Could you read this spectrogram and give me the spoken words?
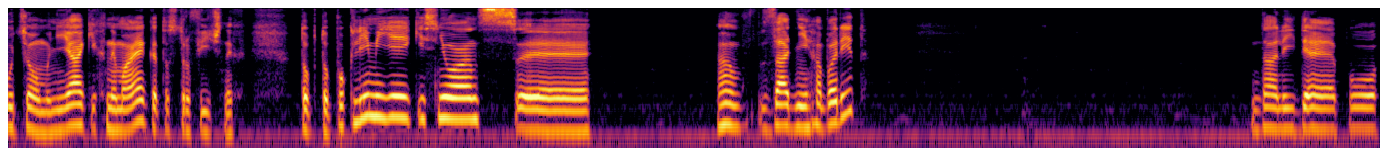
по цьому ніяких немає катастрофічних. Тобто по клімі є якийсь нюанс. Е, задній габарит. Далі йде по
